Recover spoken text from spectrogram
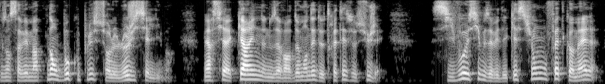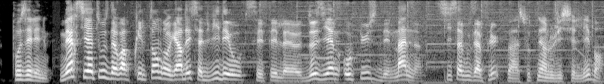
Vous en savez maintenant beaucoup plus sur le logiciel libre. Merci à Karine de nous avoir demandé de traiter ce sujet. Si vous aussi vous avez des questions, faites comme elle, posez-les nous. Merci à tous d'avoir pris le temps de regarder cette vidéo. C'était le deuxième opus des MAN. Si ça vous a plu, bah, soutenez un logiciel libre,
